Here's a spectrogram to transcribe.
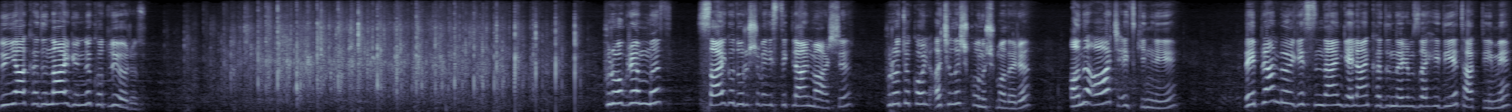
Dünya Kadınlar Günü'nü kutluyoruz. Programımız saygı duruşu ve istiklal marşı, protokol açılış konuşmaları, anı ağaç etkinliği, deprem bölgesinden gelen kadınlarımıza hediye takdimi,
